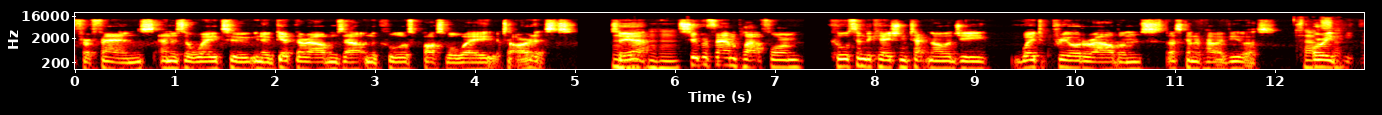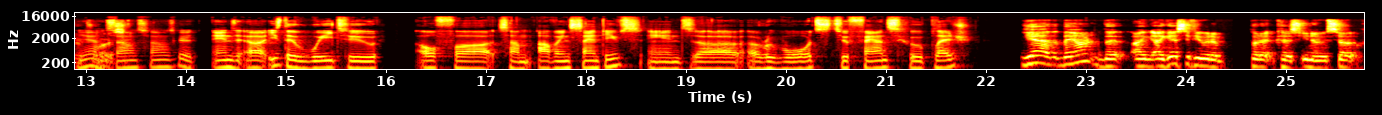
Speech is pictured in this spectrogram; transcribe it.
for fans and as a way to you know get their albums out in the coolest possible way to artists. So mm-hmm, yeah, mm-hmm. super fan platform, cool syndication technology, way to pre-order albums. That's kind of how I view us. Sounds, or EP, yeah, sounds sounds good. And uh, is there a way to offer some other incentives and uh, rewards to fans who pledge? Yeah, they aren't. The, I, I guess if you were to put it, because you know, so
